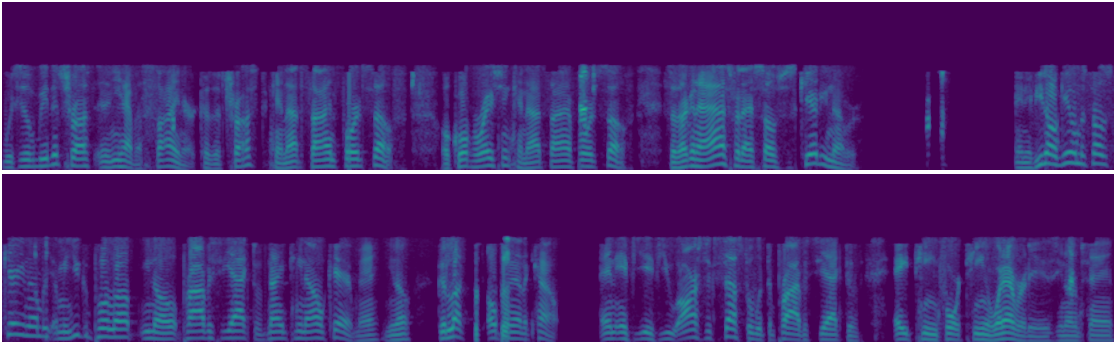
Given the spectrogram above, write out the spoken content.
which will be the trust, and then you have a signer because a trust cannot sign for itself. A corporation cannot sign for itself. So they're going to ask for that social security number. And if you don't give them a social security number, I mean, you can pull up, you know, Privacy Act of 19. I don't care, man. You know, good luck opening that account. And if you, if you are successful with the Privacy Act of 1814 or whatever it is, you know what I'm saying?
